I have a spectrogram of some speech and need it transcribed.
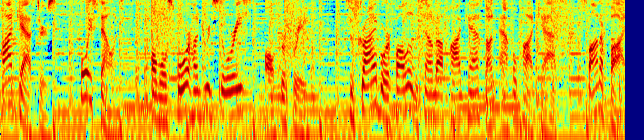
podcasters, voice talent. Almost 400 stories, all for free. Subscribe or follow the Sound Off Podcast on Apple Podcasts, Spotify,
